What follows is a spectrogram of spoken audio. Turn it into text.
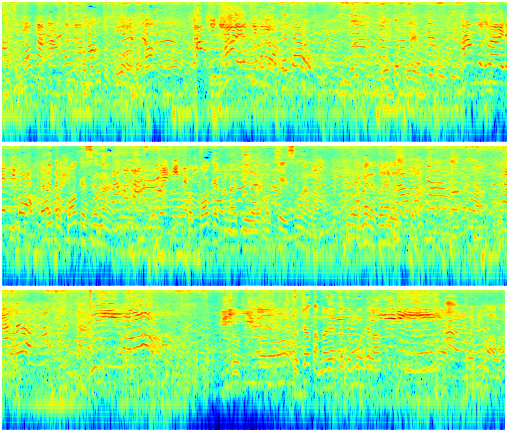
好多好多多了。我的朋友。thế bỏ cái xưa mà. Bỏ bó cái còn là gì, ok xưa mà là cái mấy tôi hay là tôi à? chắc tạm đây có tôi mua thế lắm. Bao nhiêu bảo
